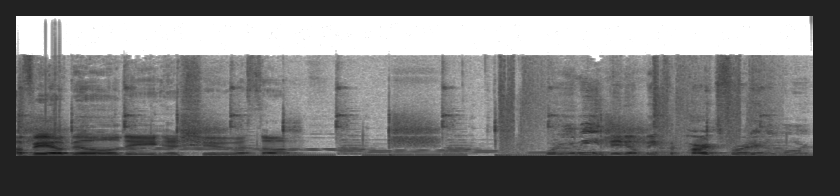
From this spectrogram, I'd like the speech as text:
availability issue with them. What do you mean? They don't make the parts for it anymore?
